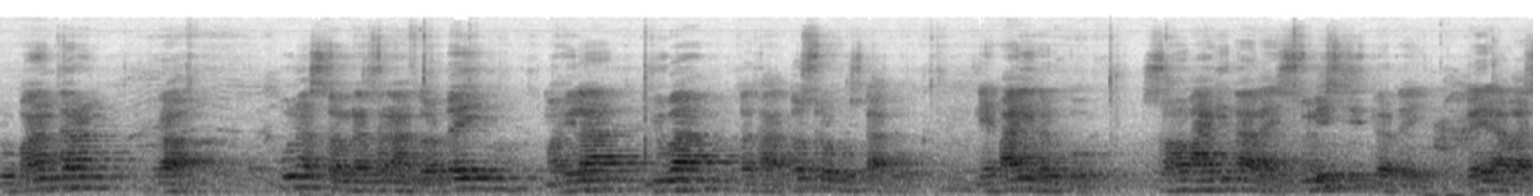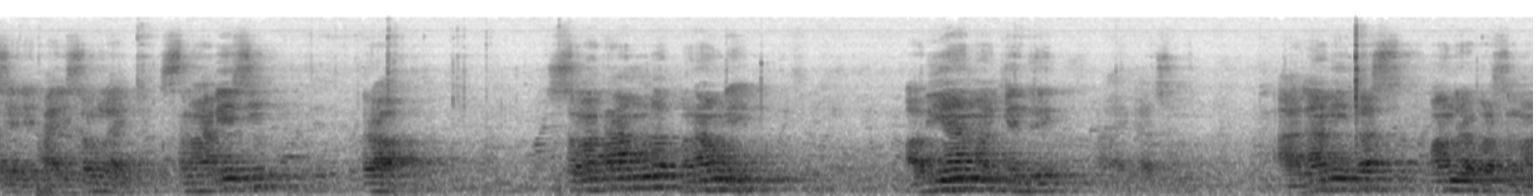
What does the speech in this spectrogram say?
रूपान्तरण र पुनः संरचना गर्दै महिला युवा तथा दोस्रो पुस्ताको नेपालीहरूको सहभागितालाई सुनिश्चित गर्दै गैर आवासीय नेपाली सङ्घलाई समावेशी र समतामूलक बनाउने अभियानमा केन्द्रित भएका छौँ आगामी दस पन्ध्र वर्षमा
